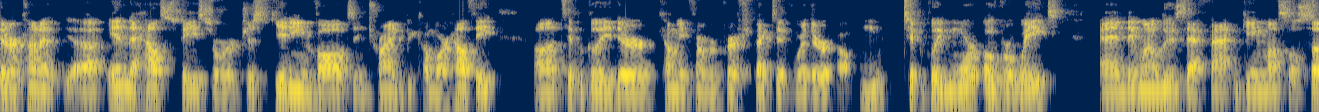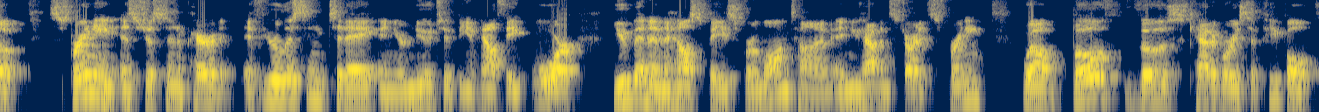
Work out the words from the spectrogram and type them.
that are kind of uh, in the health space or just getting involved in trying to become more healthy. Uh, typically, they're coming from a perspective where they're uh, typically more overweight and they want to lose that fat and gain muscle. So, sprinting is just an imperative. If you're listening today and you're new to being healthy, or you've been in the health space for a long time and you haven't started sprinting, well, both those categories of people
